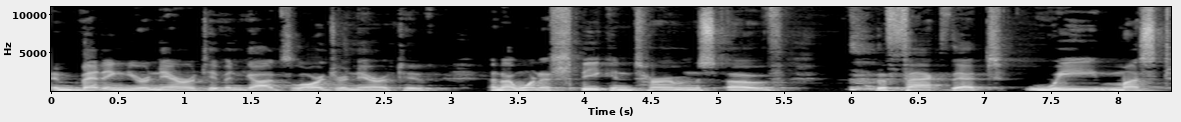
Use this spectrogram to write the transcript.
embedding your narrative in God's larger narrative. And I want to speak in terms of the fact that we must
